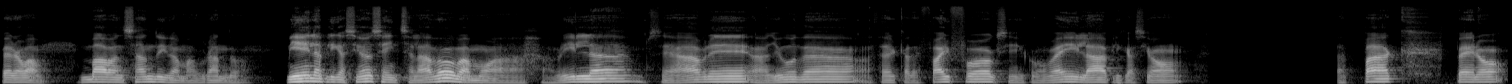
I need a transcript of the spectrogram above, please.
Pero vamos, va avanzando y va madurando. Bien, la aplicación se ha instalado, vamos a abrirla, se abre, ayuda acerca de Firefox y como veis la aplicación Flatpak, pero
